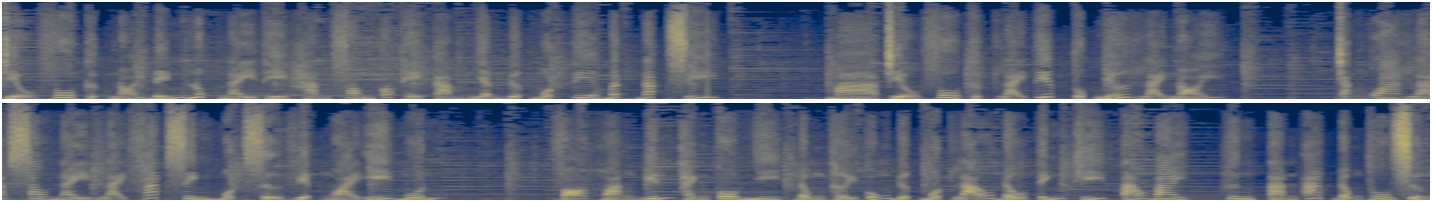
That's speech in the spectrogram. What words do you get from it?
Triệu vô cực nói đến lúc này thì Hàn Phong có thể cảm nhận được một tia bất đắc dĩ. Mà triệu vô cực lại tiếp tục nhớ lại nói. Chẳng qua là sau này lại phát sinh một sự việc ngoài ý muốn. Võ Hoàng biến thành cô nhi đồng thời cũng được một lão đầu tính khí táo bay, hưng tàn ác động thu dưỡng.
